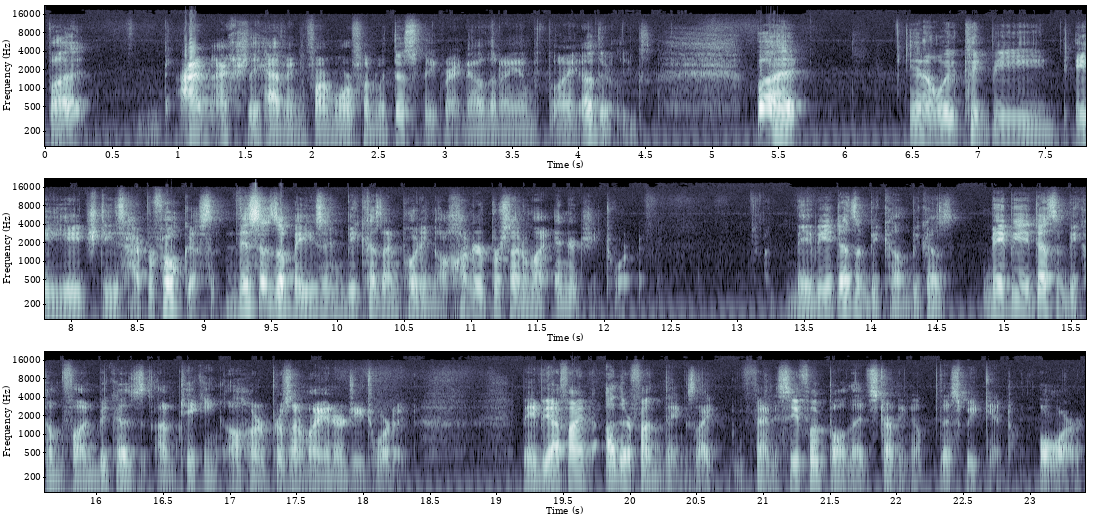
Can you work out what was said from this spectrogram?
But I'm actually having far more fun with this league right now than I am with my other leagues. But, you know, it could be ADHD's hyperfocus. This is amazing because I'm putting 100% of my energy toward it maybe it doesn't become because maybe it doesn't become fun because I'm taking 100% of my energy toward it. Maybe I find other fun things like fantasy football that's starting up this weekend or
